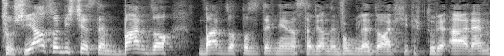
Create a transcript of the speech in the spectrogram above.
Cóż, ja osobiście jestem bardzo, bardzo pozytywnie nastawiony w ogóle do architektury ARM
